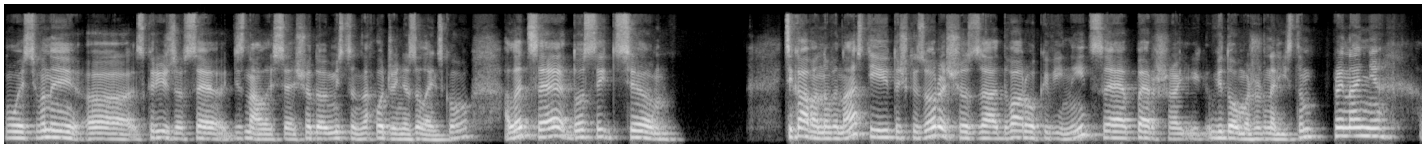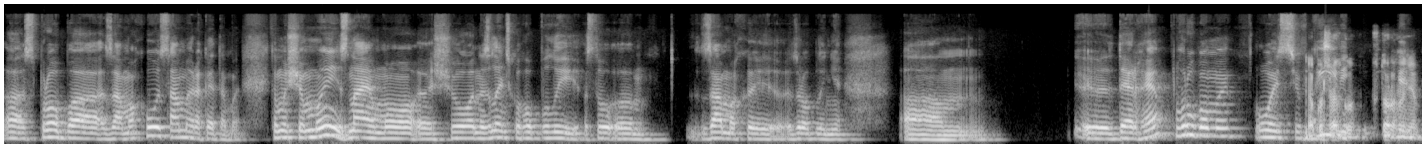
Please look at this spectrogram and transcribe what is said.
Ось вони, е, скоріш за все, дізналися щодо місця знаходження Зеленського, але це досить. Цікава новина з тієї точки зору, що за два роки війни це перша відома журналістам, принаймні, е, спроба замаху саме ракетами. Тому що ми знаємо, е, що на Зеленського були е, замахи зроблені ДРГ групами. Ось в На початку вторгнення.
